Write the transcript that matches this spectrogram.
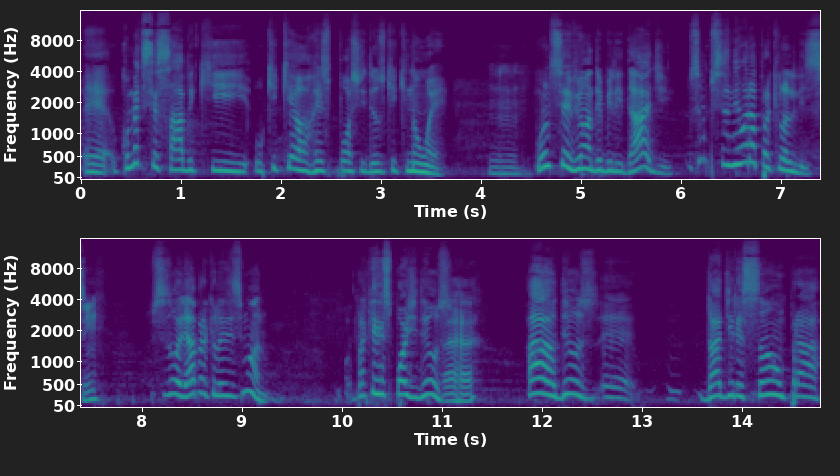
é, como é que você sabe que o que, que é a resposta de Deus e o que, que não é? Uhum. Quando você vê uma debilidade, você não precisa nem orar para aquilo ali. Sim. Precisa olhar para aquilo ali e dizer, mano, para que responde Deus? Aham. Ah, Deus, é, dá direção para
